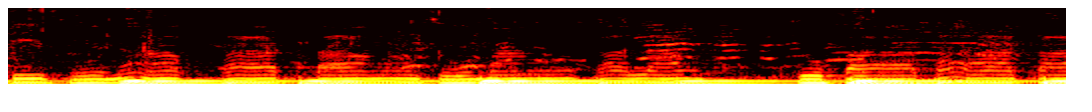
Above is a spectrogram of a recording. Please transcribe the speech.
ติสุนัขขัตตังสุมังคลังสุปาภาตัง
